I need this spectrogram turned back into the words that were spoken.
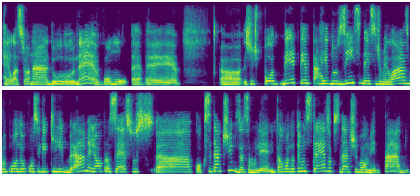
relacionado, né, como é, é, a gente poder tentar reduzir a incidência de melasma quando eu conseguir equilibrar melhor processos uh, oxidativos dessa mulher. Então, quando eu tenho um estresse oxidativo aumentado,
